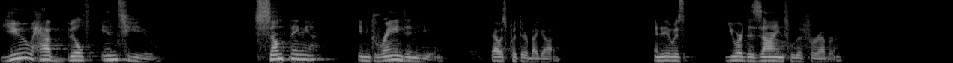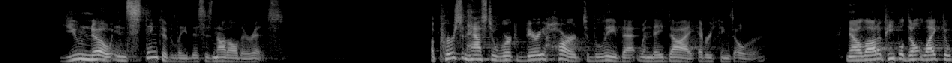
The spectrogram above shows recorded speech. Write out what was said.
You have built into you something ingrained in you that was put there by God. And it was, you are designed to live forever. you know instinctively this is not all there is. A person has to work very hard to believe that when they die, everything's over. Now, a lot of people don't like the,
